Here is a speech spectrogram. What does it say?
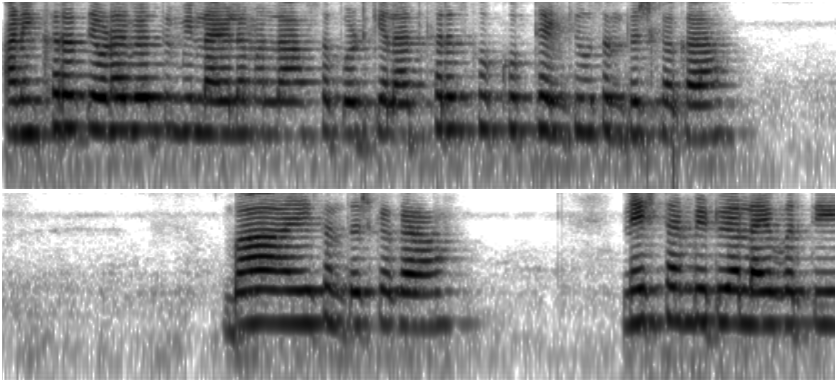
आणि खरंच एवढा वेळ तुम्ही लाईव्हला मला सपोर्ट केलात. खरंच खूप खूप थँक्यू संतोष काका. बाय संतोष काका. नेक्स्ट टाइम भेटूया लाईव्हवरती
